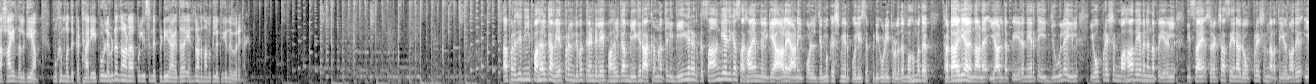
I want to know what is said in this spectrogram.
സഹായം നൽകിയ മുഹമ്മദ് കഠാരി ഇപ്പോൾ എവിടെ നിന്നാണ് പോലീസിന്റെ പിടിയിലായത്? എന്താണ് നമുക്ക് ലഭിക്കുന്ന വിവരങ്ങൾ? അപ്പറജിൻ ഈ പഹൽഗാം ഏപ്രിൽ ഇരുപത്തിരണ്ടിലെ പഹൽഗാം ഭീകരാക്രമണത്തിൽ ഈ ഭീകരർക്ക് സാങ്കേതിക സഹായം നൽകിയ ആളെയാണ് ഇപ്പോൾ ജമ്മു കശ്മീർ പോലീസ് പിടികൂടിയിട്ടുള്ളത്. മുഹമ്മദ് ഖഡാരിയ എന്നാണ് ഇയാളുടെ പേര്. നേരത്തെ ഈ ജൂലൈയിൽ ഈ ഓപ്പറേഷൻ മഹാദേവൻ എന്ന പേരിൽ ഈ സുരക്ഷാ സേന ഒരു ഓപ്പറേഷൻ നടത്തിയിരുന്നു. അത് ഈ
